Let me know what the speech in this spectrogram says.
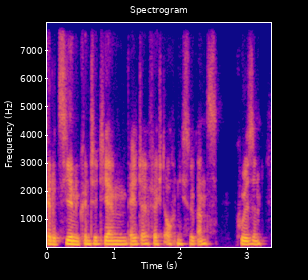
reduzieren könnte, die ja im Weltall vielleicht auch nicht so ganz cool sind.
